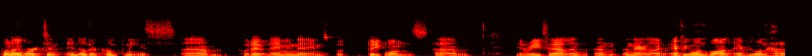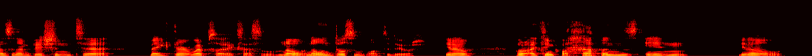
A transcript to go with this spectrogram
when I worked in, in other companies, um, without naming names, but big ones um, in retail and, and, and airline, everyone want everyone has an ambition to make their website accessible. No no one doesn't want to do it, you know. But I think what happens in you know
